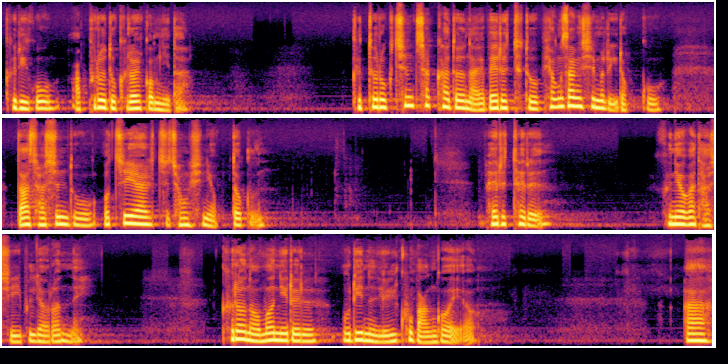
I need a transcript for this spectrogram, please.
그리고 앞으로도 그럴 겁니다. 그토록 침착하던 알베르트도 평상심을 잃었고 나 자신도 어찌해야 할지 정신이 없더군. 베르테르, 그녀가 다시 입을 열었네. 그런 어머니를 우리는 잃고 만 거예요. 아,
